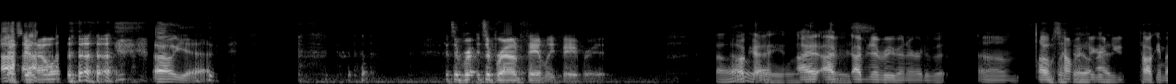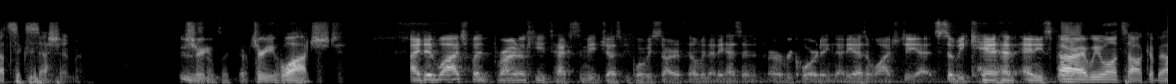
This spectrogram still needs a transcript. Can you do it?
guys hear that one? oh yeah. It's a it's a Brown family favorite. Okay. Oh, I, I've I've never even heard of it. Um, oh, Sounds Tom, like I a- figured I- you were talking about Succession. Ooh. Sure, like I'm sure you've watched. I did watch, but Brian O'Keefe texted me just before we started filming that he hasn't or recording that he hasn't watched it yet. So we can't have any spoilers. All right, we won't talk about.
